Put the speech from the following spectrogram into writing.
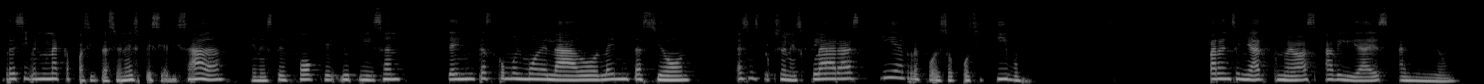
reciben una capacitación especializada en este enfoque y utilizan técnicas como el modelado, la imitación, las instrucciones claras y el refuerzo positivo para enseñar nuevas habilidades al niño.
